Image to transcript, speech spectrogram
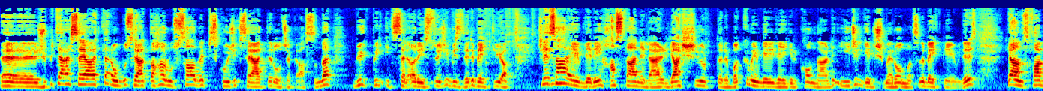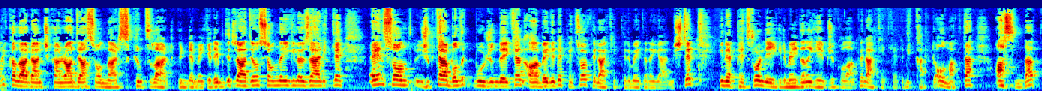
Ee, Jüpiter seyahatler ama bu seyahat daha ruhsal ve psikolojik seyahatler olacak aslında. Büyük bir içsel arayış süreci bizleri bekliyor. Cezaevleri, hastaneler, yaşlı yurtları, bakım evleriyle ilgili konularda iyicil gelişmeler olmasını bekleyebiliriz. Yalnız fabrikalardan çıkan radyasyonlar, sıkıntılar gündeme gelebilir. Radyasyonla ilgili özellikle en son Jüpiter balık burcundayken ABD'de petrol felaketleri meydana gelmişti. Yine petrolle ilgili meydana gelecek olan felaketlerde dikkatli olmakta aslında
